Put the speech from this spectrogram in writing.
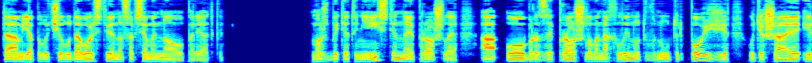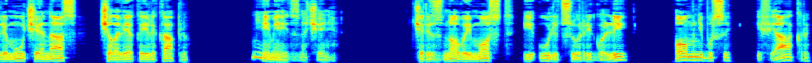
Там я получил удовольствие, но совсем иного порядка. Может быть, это не истинное прошлое, а образы прошлого нахлынут внутрь позже, утешая или мучая нас, человека или каплю не имеет значения. Через новый мост и улицу Риголи, омнибусы и фиакры,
